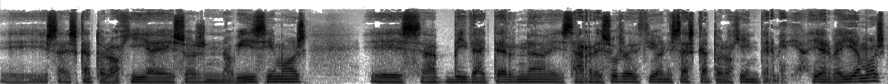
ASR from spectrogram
eh, esa escatología, esos novísimos, esa vida eterna, esa resurrección, esa escatología intermedia. Ayer veíamos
